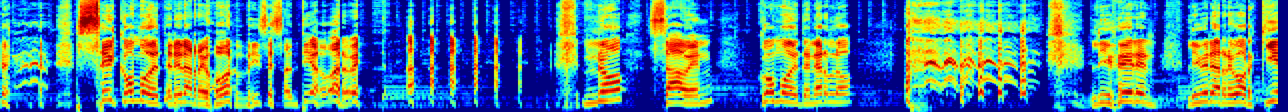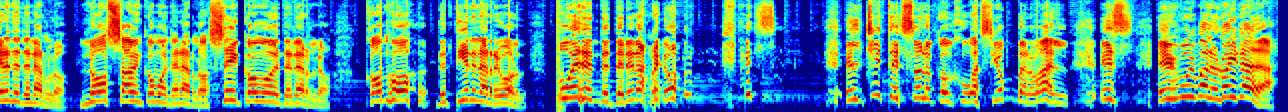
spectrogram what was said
sé cómo detener a Rebord, dice Santiago Barbeta. no saben cómo detenerlo. liberen, libera a Rebord. Quieren detenerlo. No saben cómo detenerlo. Sé cómo detenerlo. ¿Cómo detienen a Rebord? Pueden detener a Rebord. Es- el chiste es solo conjugación verbal. Es, es muy malo, no hay nada.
